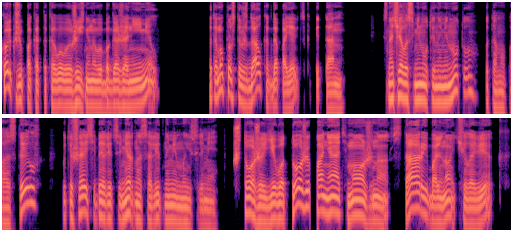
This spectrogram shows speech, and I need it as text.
Кольк же пока такового жизненного багажа не имел, потому просто ждал, когда появится капитан. Сначала с минуты на минуту, потому поостыл, утешая себя лицемерно солидными мыслями. Что же, его тоже понять можно, старый больной человек.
